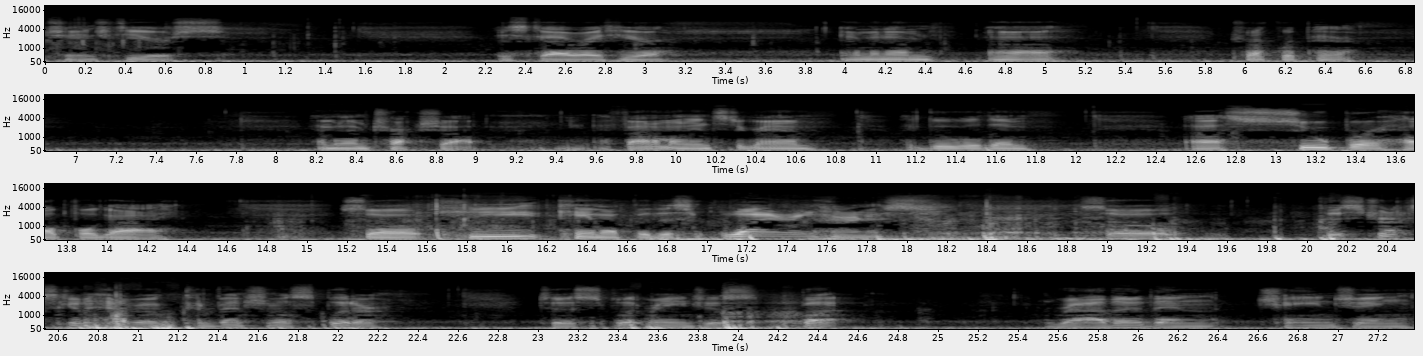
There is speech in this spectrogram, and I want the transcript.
change gears. This guy right here, M&M uh, Truck Repair, M&M Truck Shop. I found him on Instagram. I googled him. Uh, super helpful guy. So he came up with this wiring harness. So this truck's going to have a conventional splitter to split ranges, but rather than changing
